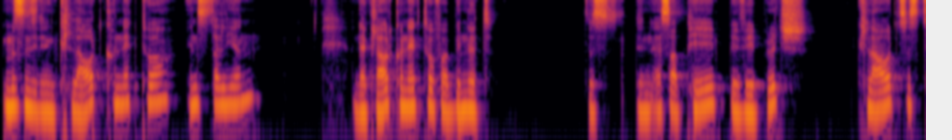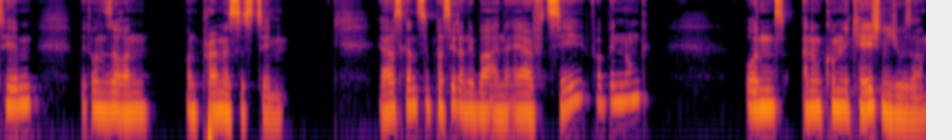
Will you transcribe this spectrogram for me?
müssen Sie den Cloud Connector installieren. Der Cloud Connector verbindet das, den SAP BW Bridge Cloud System mit unserem On-Premise System. Ja, das Ganze passiert dann über eine RFC-Verbindung und einem Communication User.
